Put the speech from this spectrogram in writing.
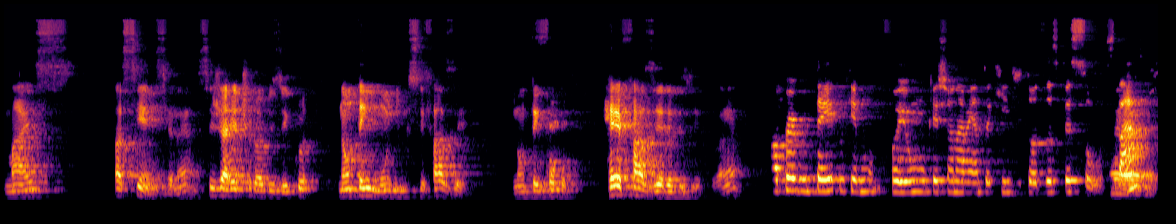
mas paciência, né? Se já retirou a vesícula, não tem muito o que se fazer. Não tem como refazer a vesícula, né? Só perguntei porque foi um questionamento aqui de todas as pessoas, tá?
